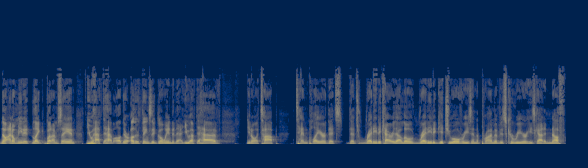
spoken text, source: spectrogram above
no, I don't mean it like, but I'm saying you have to have, uh, there are other things that go into that. You have to have, you know, a top 10 player that's, that's ready to carry that load, ready to get you over. He's in the prime of his career. He's got enough,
